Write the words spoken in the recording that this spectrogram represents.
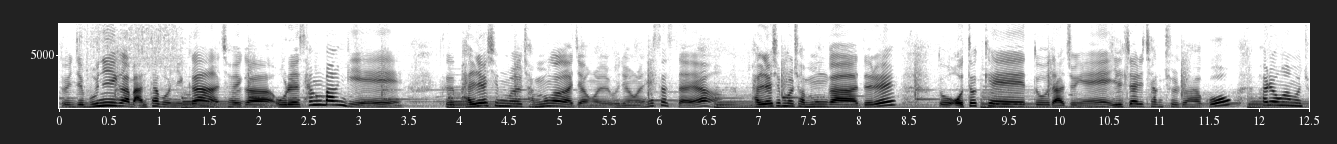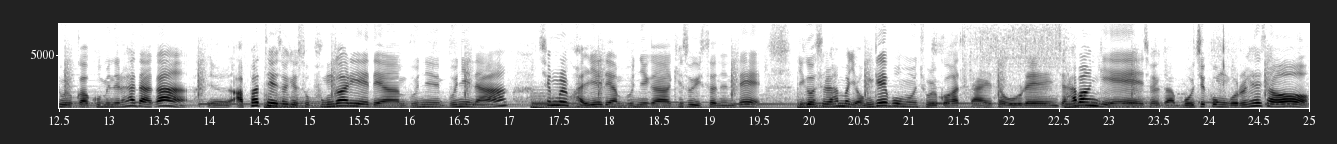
또 이제 문의가 많다 보니까 저희가 올해 상반기에 그 반려식물 전문가 과정을 운영을 했었어요. 반려식물 전문가들을 또 어떻게 또 나중에 일자리 창출도 하고 활용하면 좋을까 고민을 하다가 어, 아파트에서 계속 분갈이에 대한 문의, 문의나 식물 관리에 대한 문의가 계속 있었는데 이것을 한번 연계해 보면 좋을 것 같다 해서 올해 이제 하반기에 저희가 모집 공고를 해서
